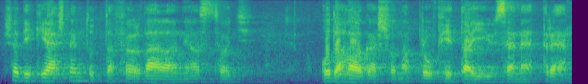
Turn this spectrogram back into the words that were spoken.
Sedikiás nem tudta fölvállalni azt, hogy odahallgasson a profétai üzenetre.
